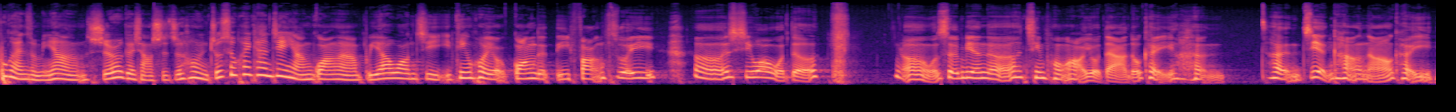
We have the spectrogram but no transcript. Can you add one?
不管怎么样，十二个小时之后，你就是会看见阳光啊！不要忘记，一定会有光的地方。所以，呃，希望我的，嗯，我身边的亲朋好友，大家都可以很。很健康，然后可以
